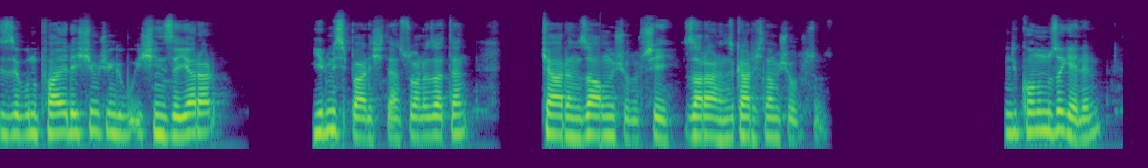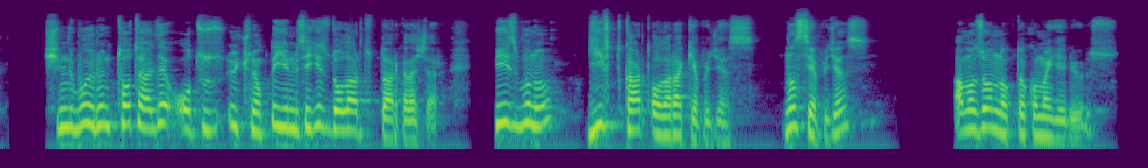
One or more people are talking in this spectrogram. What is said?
Size bunu paylaşayım çünkü bu işinize yarar. 20 siparişten sonra zaten karınızı almış olur şey zararınızı karşılamış olursunuz. Şimdi konumuza gelelim. Şimdi bu ürün totalde 33.28 dolar tuttu arkadaşlar. Biz bunu gift card olarak yapacağız. Nasıl yapacağız? Amazon.com'a geliyoruz.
